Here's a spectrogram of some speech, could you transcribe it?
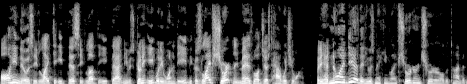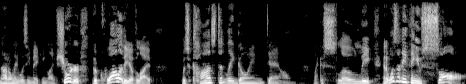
All he knew is he liked to eat this, he loved to eat that, and he was going to eat what he wanted to eat because life's short and you may as well just have what you want. But he had no idea that he was making life shorter and shorter all the time. But not only was he making life shorter, the quality of life was constantly going down like a slow leak. And it wasn't anything you saw.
